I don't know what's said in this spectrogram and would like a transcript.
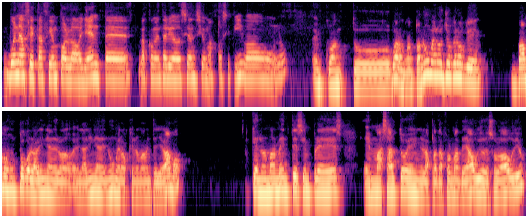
buena aceptación por los oyentes, los comentarios si han sido más positivos o no. En cuanto, bueno, en cuanto a números, yo creo que vamos un poco en la línea de, en la línea de números que normalmente llevamos, que normalmente siempre es, es más alto en las plataformas de audio, de solo audio,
